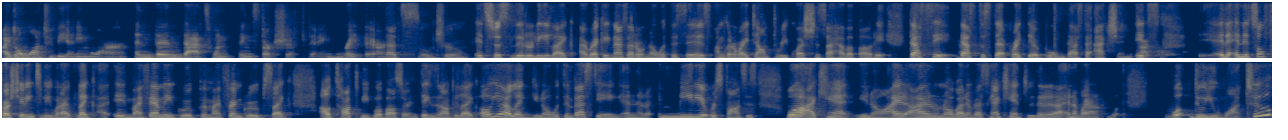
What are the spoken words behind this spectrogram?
I don't want to be anymore. And then that's when things start shifting right there. That's so true. It's just literally like, I recognize I don't know what this is. I'm going to write down three questions I have about it. That's it. That's the step right there. Boom. That's the action it's and, and it's so frustrating to me when I like in my family group and my friend groups, like I'll talk to people about certain things and I'll be like, oh yeah, mm-hmm. like, you know, with investing and their immediate response is, well, I can't, you know, I, I don't know about investing. I can't do that. And I'm like, what do you want to?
